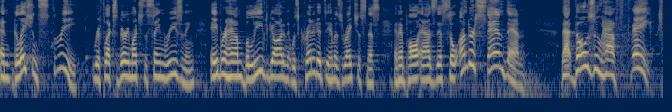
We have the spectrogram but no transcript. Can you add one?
And Galatians 3 reflects very much the same reasoning. Abraham believed God, and it was credited to him as righteousness. And then Paul adds this So understand then that those who have faith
